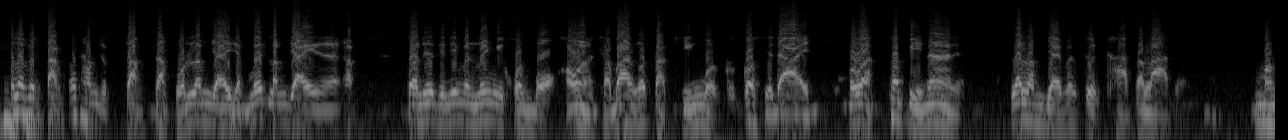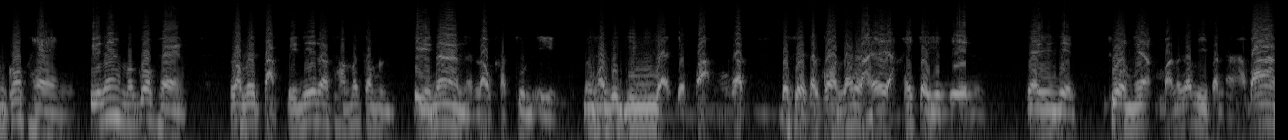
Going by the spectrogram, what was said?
เพราะเราไปตัดเขาทำจากจากจากผลลำไยจากเม็ดลำไยเนยนะครับ ตอนนี้ทีนี้มันไม่มีคนบอกเขาอะชาวบ้านเขาตัดทิ้งหมดก็ก็เสียดาย เพราะว่าถ้าปีหน้าเนี่ย แล้วลำไยมันเกิดขาดตลาดเนี่ย มันก็แพง ปีหน้ามันก็แพง เราไปตัดปีนี้เราทำให้กำลังปีหน้าเนี่ย เราขาดทุนอีกนะครับจริงๆอยากจะฝังครับ เกษตรกรทั้งหลายอยากให้ใจเย็นๆใจเย็นๆช่วงเนี้ย มันก็มีปัญหาบ้าง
